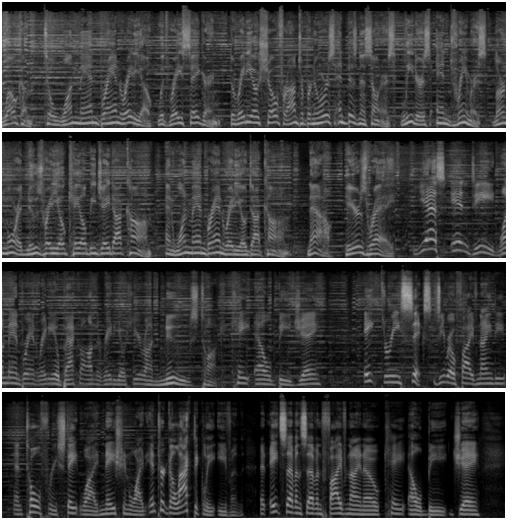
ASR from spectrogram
Welcome to One Man Brand Radio with Ray Sagern, the radio show for entrepreneurs and business owners, leaders, and dreamers. Learn more at newsradioklbj.com and onemanbrandradio.com. Now, here's Ray. Yes, indeed. One Man Brand Radio back on the radio here on News Talk KLBJ. 836 0590 and toll free statewide, nationwide, intergalactically even at 877 590 KLBJ.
